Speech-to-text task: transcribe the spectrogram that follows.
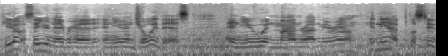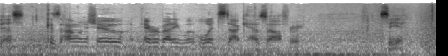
if you don't see your neighborhood and you enjoy this and you wouldn't mind riding me around, hit me up. Let's do this because I want to show everybody what Woodstock has to offer. See ya.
